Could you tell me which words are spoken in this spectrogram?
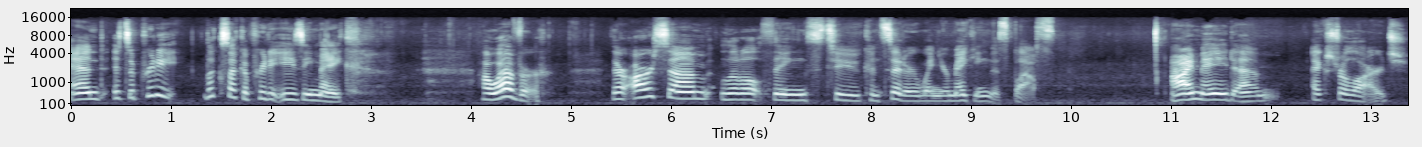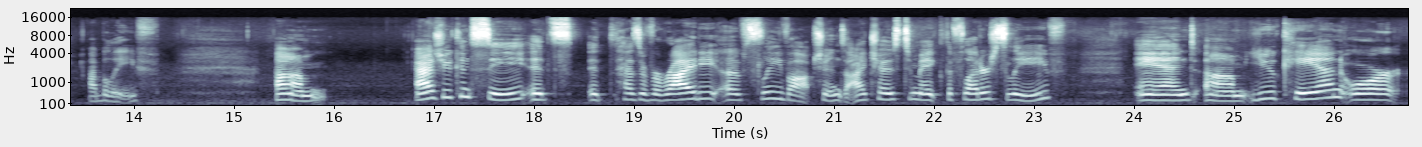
And it's a pretty, looks like a pretty easy make. However, there are some little things to consider when you're making this blouse. I made um, extra large, I believe. Um, as you can see, it's it has a variety of sleeve options. I chose to make the flutter sleeve, and um, you can or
